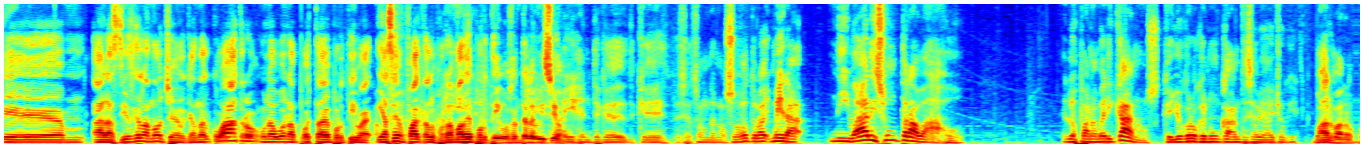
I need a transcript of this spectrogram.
eh, a las 10 de la noche en el Canal 4, una buena apuesta deportiva. Y hacen falta los programas deportivos en televisión. Hay gente que, que son de nosotros. Mira, Nivar hizo un trabajo en los Panamericanos que yo creo que nunca antes se había hecho aquí. Bárbaro,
